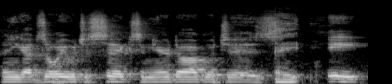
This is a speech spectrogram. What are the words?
and you got Zoe, which is six, and your dog, which is Eight. Eight.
